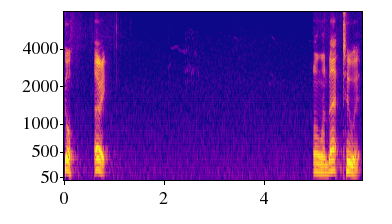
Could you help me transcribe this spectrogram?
cool. All right. Rolling back to it.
